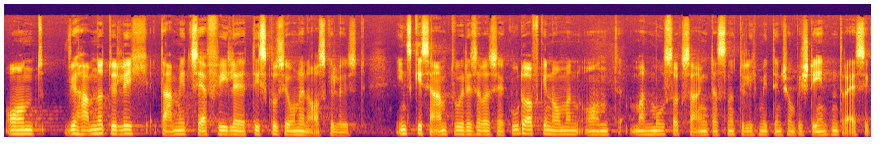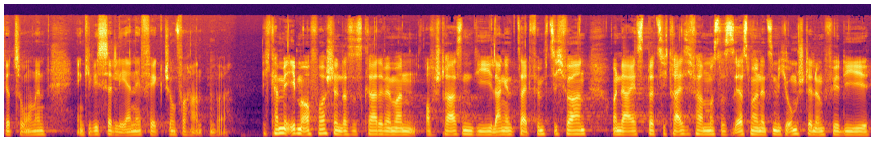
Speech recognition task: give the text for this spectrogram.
Und wir haben natürlich damit sehr viele Diskussionen ausgelöst. Insgesamt wurde es aber sehr gut aufgenommen und man muss auch sagen, dass natürlich mit den schon bestehenden 30er-Zonen ein gewisser Lerneffekt schon vorhanden war. Ich kann mir eben auch vorstellen, dass es gerade, wenn man auf Straßen, die lange Zeit 50 waren und da jetzt plötzlich 30 fahren muss, dass es erstmal eine ziemliche Umstellung für die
